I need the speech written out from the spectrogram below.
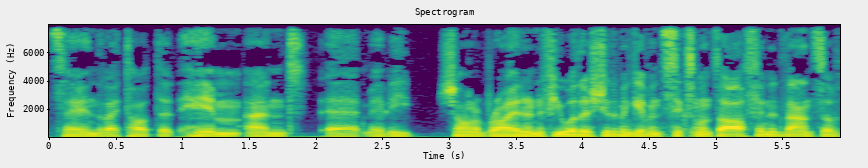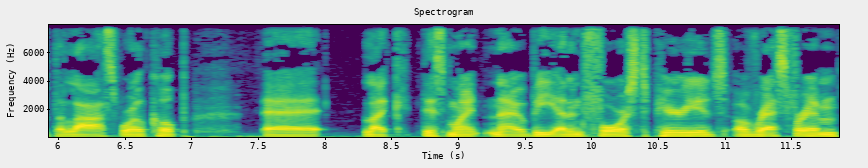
saying that I thought that him and uh, maybe Sean O'Brien and a few others should have been given six months off in advance of the last World Cup. Like this might now be an enforced period of rest for him?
